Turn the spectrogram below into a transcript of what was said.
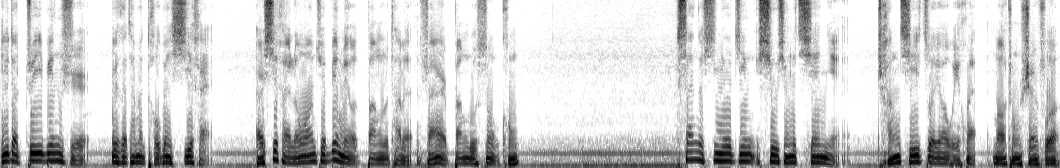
遇到追兵时，为何他们投奔西海，而西海龙王却并没有帮助他们，反而帮助孙悟空？三个犀牛精修行了千年，长期作妖为患，冒充神佛，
